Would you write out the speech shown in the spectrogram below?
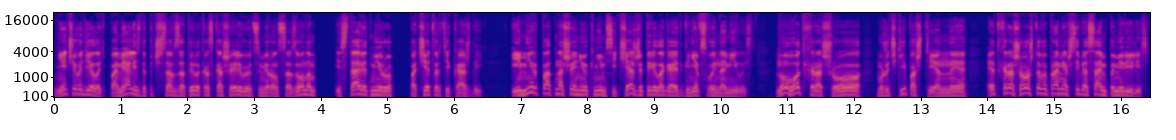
Нечего делать, помялись да почесав затылок раскошеливаются Мирон с Сазоном и ставят миру по четверти каждый. И мир по отношению к ним сейчас же перелагает гнев свой на милость. Ну вот, хорошо, мужички поштенные, это хорошо, что вы промеж себя сами помирились.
